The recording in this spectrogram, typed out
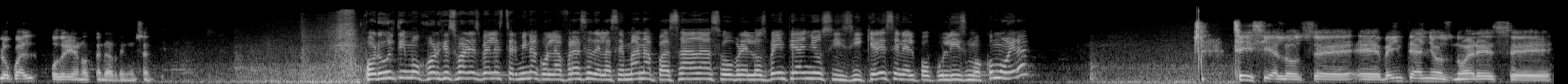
lo cual podría no tener ningún sentido. Por último, Jorge Suárez Vélez termina con la frase de la semana pasada sobre los 20 años y si quieres en el populismo. ¿Cómo era? Sí, sí, a los 20 eh, eh, años no eres, eh,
